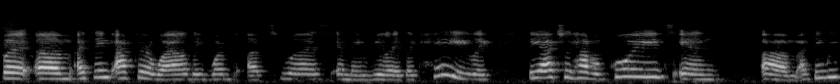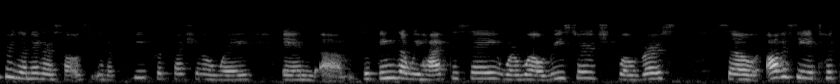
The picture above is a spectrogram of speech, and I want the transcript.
But um, I think after a while, they warmed up to us and they realized, like, hey, like, they actually have a point and um, I think we presented ourselves in a pretty professional way, and um, the things that we had to say were well researched, well versed. So obviously, it took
